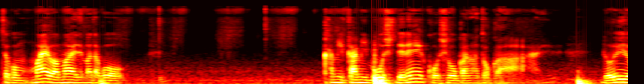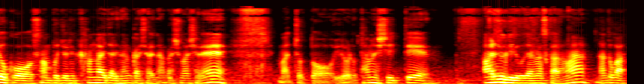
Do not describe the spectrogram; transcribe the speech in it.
じゃこう、前は前でまたこう、カミカミ防止でね、こうしようかなとか、いろいろこう散歩中に考えたりなんかしたりなんかしましたね。まあちょっといろいろ試していって、アレルギーでございますからな。なんとか、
